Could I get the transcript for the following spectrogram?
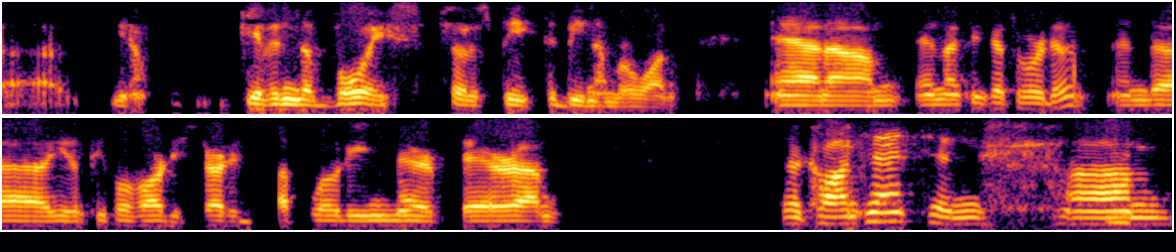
uh, you know given the voice so to speak to be number one. And um and I think that's what we're doing. And uh you know people have already started uploading their their um their content and um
